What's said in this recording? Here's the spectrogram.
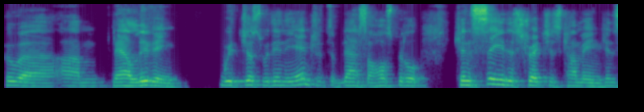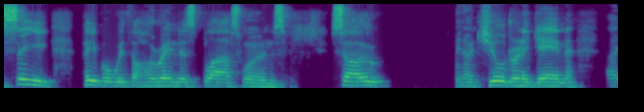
who are um, now living with just within the entrance of Nasser Hospital can see the stretchers come in, can see people with the horrendous blast wounds. So, you know, children again uh,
